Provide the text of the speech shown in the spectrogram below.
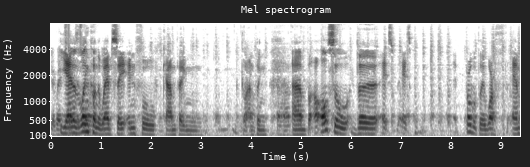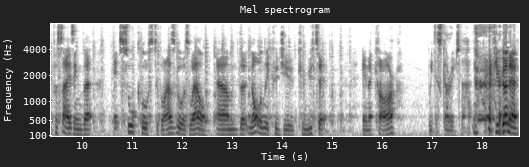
your website. Yeah, there's a link well. on the website, info camping, glamping. Uh-huh. Um, but also the it's it's probably worth emphasising that it's so close to Glasgow as well. Um, that not only could you commute it in a car, we discourage that. if you're gonna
